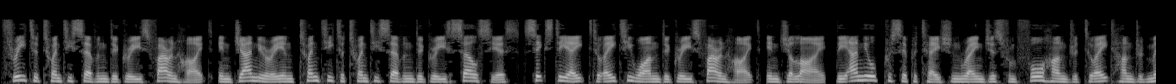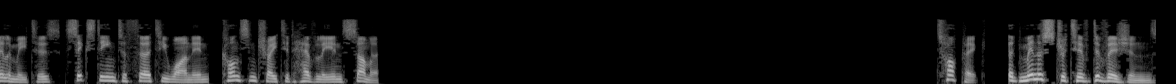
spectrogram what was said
3 to 27 degrees Fahrenheit in January and 20 to 27 degrees Celsius 68 to 81 degrees Fahrenheit in July. The annual precipitation ranges from 400 to 800 millimeters 16 to 31 in, concentrated heavily in summer. Topic: Administrative divisions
